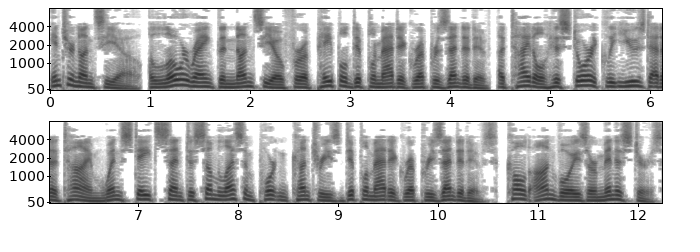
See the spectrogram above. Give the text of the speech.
Internuncio, a lower rank than nuncio for a papal diplomatic representative, a title historically used at a time when states sent to some less important countries diplomatic representatives, called envoys or ministers,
